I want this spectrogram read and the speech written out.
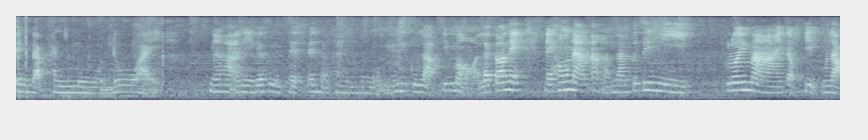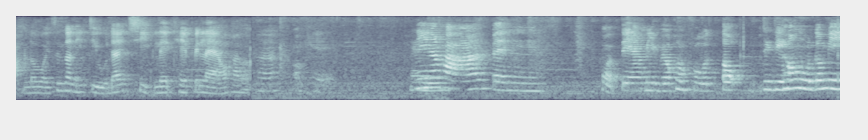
เป็นแบบฮันนีมูนด้วยนะคะอันนี้ก็คือเซตเป็นแบบฮันนีมูนก็มีกุหลาบที่หมอนแล้วก็ในในห้องน้ำอ่างอาบน้ำก็จะมีกล้วยไม้กับกลีบกุหลาบโรยซึ่งตอนนี้จิ๋วได้ฉีกเละเทปไปแล้วค่ะโอเค นี่นะคะเป็นหัวเตียงมีเวลคัมฟูดโต๊ะจริงๆ ห้องนู้นก็มี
